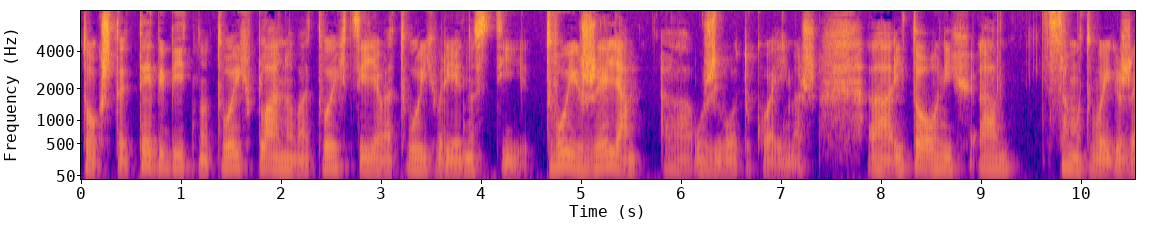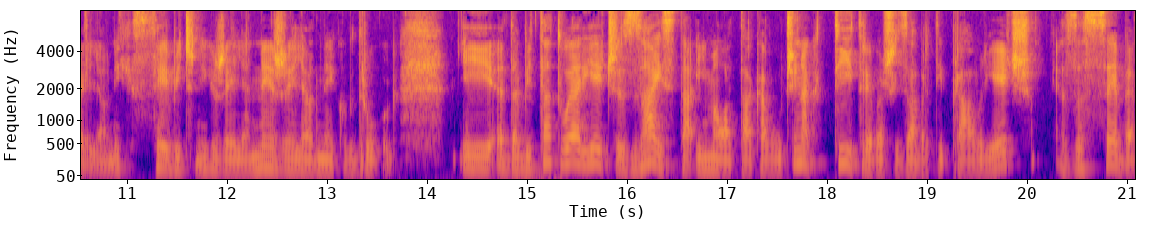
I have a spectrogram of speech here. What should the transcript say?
tog što je tebi bitno, tvojih planova, tvojih ciljeva, tvojih vrijednosti, tvojih želja u životu koje imaš. I to onih samo tvojih želja, onih sebičnih želja, ne želja od nekog drugog. I da bi ta tvoja riječ zaista imala takav učinak, ti trebaš izabrati pravu riječ za sebe,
